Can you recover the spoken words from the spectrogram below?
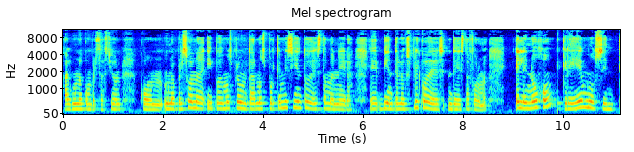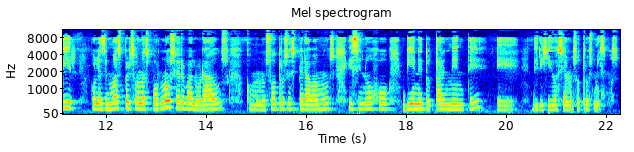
alguna conversación con una persona y podemos preguntarnos por qué me siento de esta manera. bien, te lo explico de, de esta forma. El enojo creemos sentir con las demás personas por no ser valorados como nosotros esperábamos, ese enojo viene totalmente eh, dirigido hacia nosotros mismos.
